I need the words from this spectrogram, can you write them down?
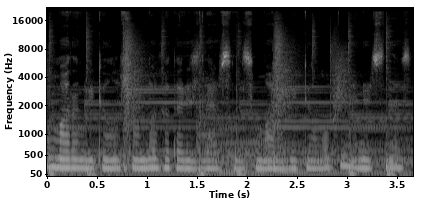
Umarım videonun sonuna kadar izlersiniz. Umarım videomu beğenirsiniz.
